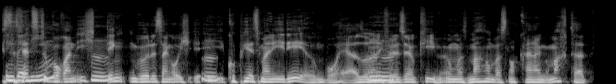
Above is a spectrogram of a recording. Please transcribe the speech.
ist In das Berlin? Letzte, woran ich mhm. denken würde, sagen, oh, ich, mhm. ich kopiere jetzt meine Idee irgendwo her, sondern ich mhm. würde sagen, okay, irgendwas machen, was noch keiner gemacht hat.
